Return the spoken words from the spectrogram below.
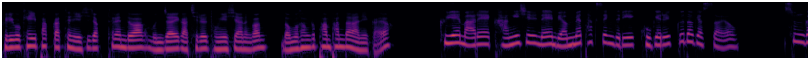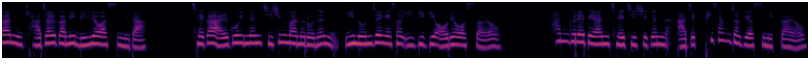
그리고 K-팝 같은 일시적 트렌드와 문자의 가치를 동일시하는 건 너무 성급한 판단 아닐까요? 그의 말에 강의실 내 몇몇 학생들이 고개를 끄덕였어요. 순간 좌절감이 밀려왔습니다. 제가 알고 있는 지식만으로는 이 논쟁에서 이기기 어려웠어요. 한글에 대한 제 지식은 아직 피상적이었으니까요.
